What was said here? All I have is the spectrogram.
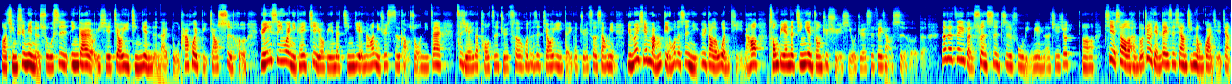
呃情绪面的书是应该有一些交易经验的人来读，它会比较适合。原因是因为你可以借由别人的经验，然后你去思考说你在自己的一个投资决策或者是交易的一个决策上面有没有一些盲点，或者是你遇到的问题，然后从别人的经验中去学习，我觉得是非常适合的。那在这一本《顺势致富》里面呢，其实就。呃，介绍了很多，就有点类似像金融怪杰这样，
